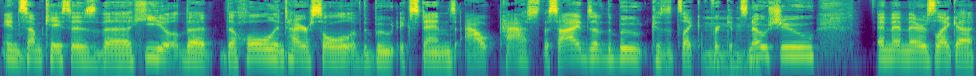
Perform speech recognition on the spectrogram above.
In some cases, the heel, the, the whole entire sole of the boot extends out past the sides of the boot because it's like a freaking snowshoe. And then there's like a,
